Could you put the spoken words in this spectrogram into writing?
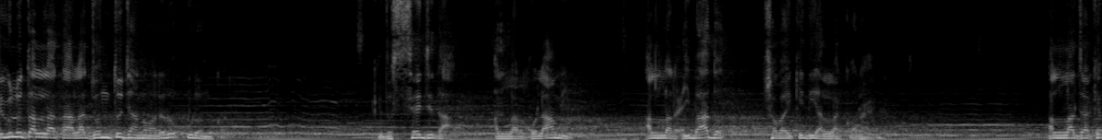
এগুলো তো আল্লাহ তালা জন্তু জানোয়ারেরও পূরণ করে। কিন্তু সেজদা, আল্লাহর গোলামি, আল্লাহর ইবাদত সবাইকে দিয়ে আল্লাহ করায় না। আল্লাহ যাকে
